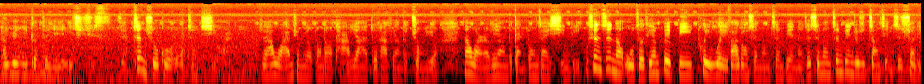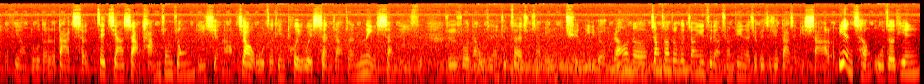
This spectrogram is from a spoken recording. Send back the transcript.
她愿意跟着爷爷一起去死。”这样，朕说过了，朕喜欢。所以他完全没有动到他，一样还对他非常的重用。那婉儿非常的感动在心里，甚至呢，武则天被逼退位，发动神农政变呢。这神农政变就是张柬之率领的非常多的大臣，再加上唐中宗李显啊，叫武则天退位禅让，算内禅的意思，就是说他武则天就在手上没有任何权力了。然后呢，张昌宗跟张易之两兄弟呢就被这些大臣给杀了，变成武则天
